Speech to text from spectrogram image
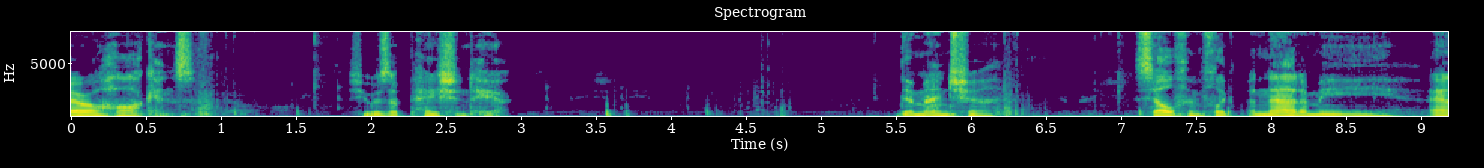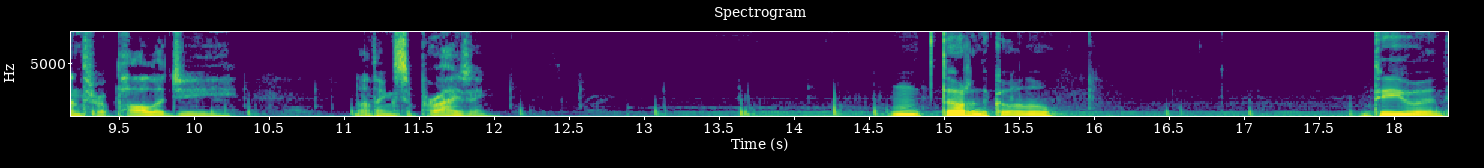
Sarah Hawkins. She was a patient here. Dementia, self inflicted anatomy, anthropology. Nothing surprising. Mm, nav. Dīvaini.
